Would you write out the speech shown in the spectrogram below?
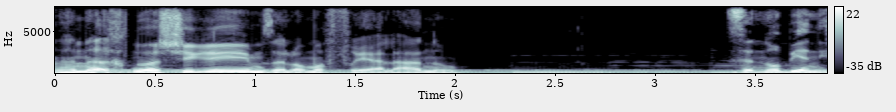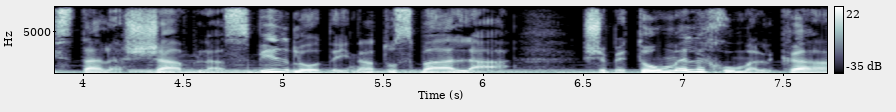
אנחנו עשירים, זה לא מפריע לנו. זנוביה ניסתה לשווא להסביר לאודינטוס בעלה, שבתור מלך ומלכה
